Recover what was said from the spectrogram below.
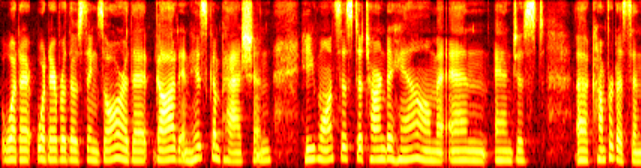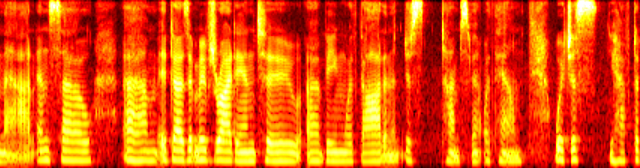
whatever those things are that God in his compassion he wants us to turn to him and and just uh, comfort us in that. And so um, it does it moves right into uh, being with God and just time spent with him which is you have to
